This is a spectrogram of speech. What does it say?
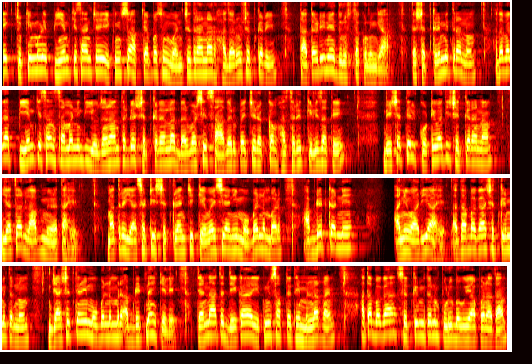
एक चुकीमुळे P M किसानच्या एकवीस हप्त्यापासून वंचित राहणार हजारो शेतकरी तातडीने दुरुस्त करून घ्या. तर शेतकरी मित्रांनो आता बघा पी एम किसान सन्मान निधी योजनांतर्गत शेतकऱ्याला दरवर्षी सहा हजार रुपयाची रक्कम हस्तांतरित केली जाते. देशातील कोटीवादी शेतकऱ्यांना याचा लाभ मिळत आहे. मात्र यासाठी शेतकऱ्यांची के वाय सी आणि मोबाईल नंबर अपडेट करणे अनिवार्य आहे. आता बघा शेतकरी मित्रांनो ज्या शेतकऱ्यांनी मोबाईल नंबर अपडेट नाही केले त्यांना आता जे काय एकोणीस हप्त्यात हे मिळणार नाही आता बघा शेतकरी मित्रांनो पुढे बघूया आपण आता.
